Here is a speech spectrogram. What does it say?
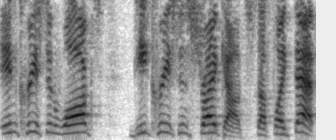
increase in walks, decrease in strikeouts, stuff like that,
